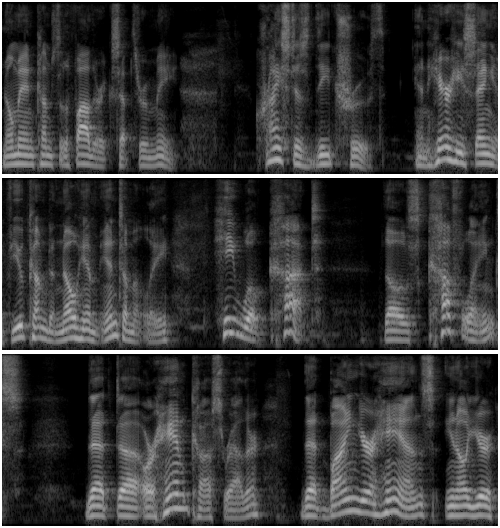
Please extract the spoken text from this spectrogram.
No man comes to the Father except through me. Christ is the truth. And here he's saying if you come to know him intimately, he will cut those cufflinks that, uh, or handcuffs rather, that bind your hands, you know, you're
